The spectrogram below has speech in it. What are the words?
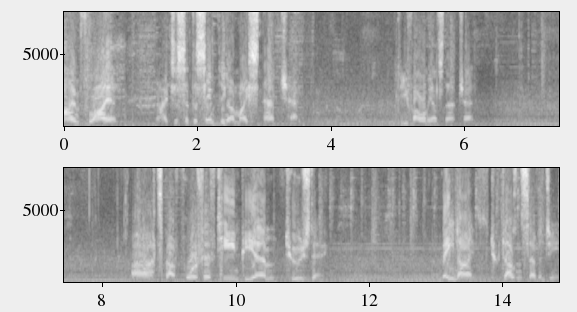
Time flying. I just said the same thing on my Snapchat. Do you follow me on Snapchat? Uh, it's about 4.15 p.m. Tuesday, May 9th, 2017.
